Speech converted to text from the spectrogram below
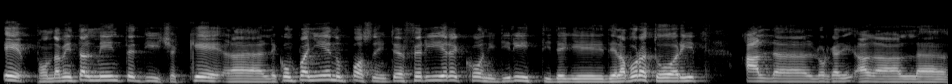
E fondamentalmente dice che eh, le compagnie non possono interferire con i diritti degli, dei lavoratori al, al,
